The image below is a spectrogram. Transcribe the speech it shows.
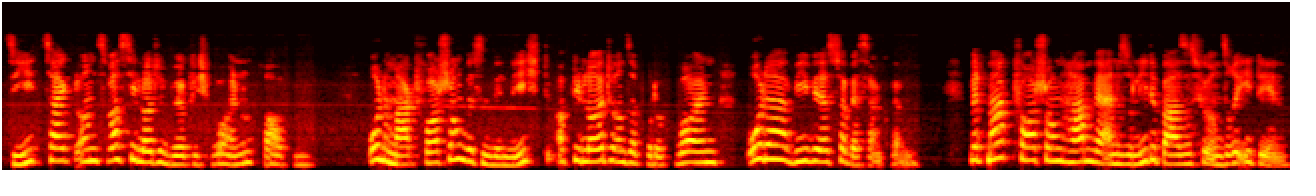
Sie zeigt uns, was die Leute wirklich wollen und brauchen. Ohne Marktforschung wissen wir nicht, ob die Leute unser Produkt wollen oder wie wir es verbessern können. Mit Marktforschung haben wir eine solide Basis für unsere Ideen.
